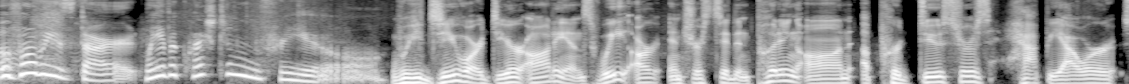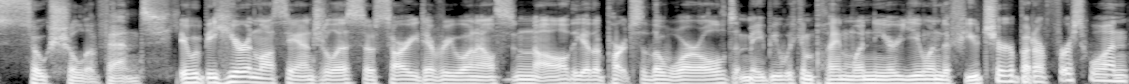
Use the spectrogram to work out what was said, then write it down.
Before we start, we have a question for you. We do, our dear audience. We are interested in putting on a producer's happy hour social event. It would be here in Los Angeles, so sorry to everyone else in all the other parts of the world. Maybe we can plan one near you in the future, but our first one,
